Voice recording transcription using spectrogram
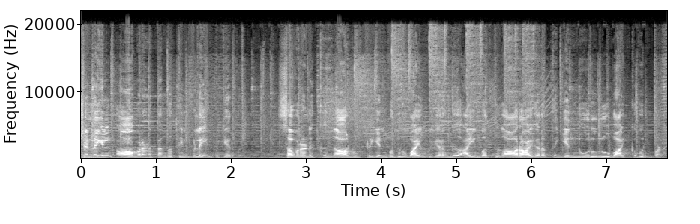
சென்னையில் ஆபரண தங்கத்தின் விலை உயர்வு. சவரனுக்கு நானூற்று எண்பது ரூபாய் உயர்ந்து ஐம்பத்து ஆறாயிரத்து எண்ணூறு ரூபாய்க்கு விற்பனை.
